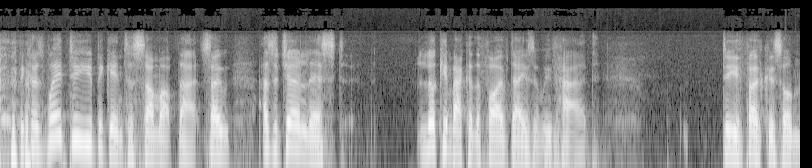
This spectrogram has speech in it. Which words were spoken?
because where do you begin to sum up that? So as a journalist, looking back at the five days that we've had, do you focus on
